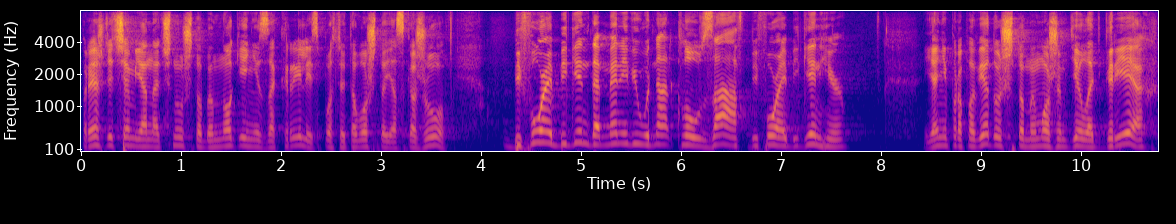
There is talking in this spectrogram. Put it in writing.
Прежде чем я начну, чтобы многие не закрылись после того, что я скажу, Before I begin, that many of you would not close off before I begin here, я не проповедую, что мы можем делать грех,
